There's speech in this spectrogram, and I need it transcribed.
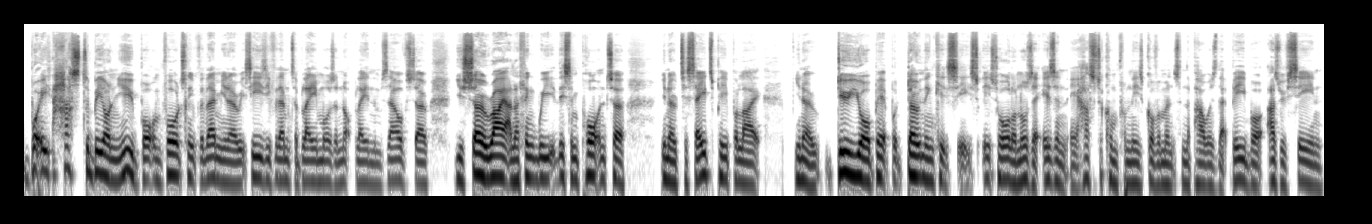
but it has to be on you. But unfortunately for them, you know, it's easy for them to blame us and not blame themselves. So you're so right. And I think we, it's important to, you know, to say to people like, you know, do your bit, but don't think it's it's it's all on us. It isn't. It has to come from these governments and the powers that be. But as we've seen,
